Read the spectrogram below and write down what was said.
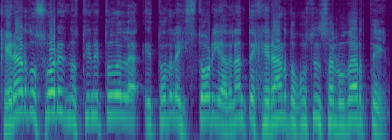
Gerardo Suárez nos tiene toda la, eh, toda la historia. Adelante Gerardo, gusto en saludarte.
